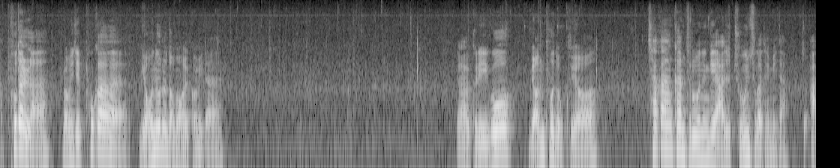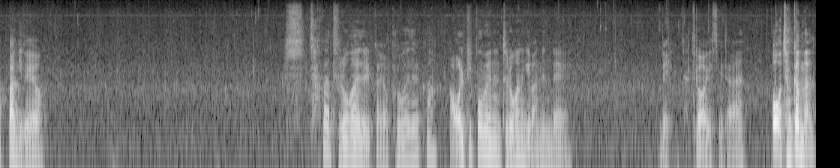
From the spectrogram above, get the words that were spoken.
아, 포 달라. 그러면 이제 포가 면으로 넘어갈 겁니다. 아, 그리고 면포 놓고요. 차가 한 칸 들어오는 게 아주 좋은 수가 됩니다. 좀 압박이 돼요. 차가 들어가야 될까? 옆으로 가야 될까? 아, 얼핏 보면은 들어가는 게 맞는데. 네, 자, 들어가겠습니다. 어, 잠깐만.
